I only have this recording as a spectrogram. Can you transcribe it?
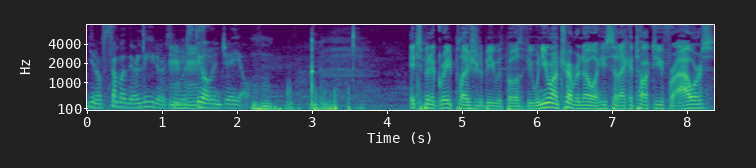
you know, some of their leaders who were still in jail. It's been a great pleasure to be with both of you. When you were on Trevor Noah, he said I could talk to you for hours.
